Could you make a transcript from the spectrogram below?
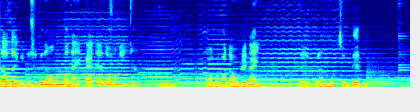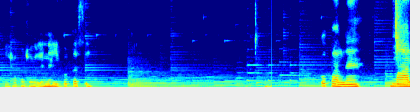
তাড়াতাড়ি করতেছি কিন্তু আমাদের বানাই খাইতে যাব না আমার বাবাটা উঠে নাই মুখ চোখ দিয়ে দিই সকাল সকালে না ই করতেছি। কপাল নে, মার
